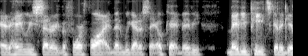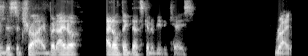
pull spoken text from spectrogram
and Haley's centering the fourth line, then we got to say, okay, maybe maybe Pete's going to give this a try. But I don't I don't think that's going to be the case. Right,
